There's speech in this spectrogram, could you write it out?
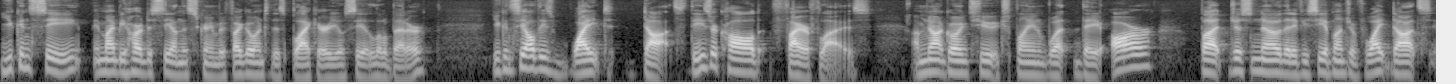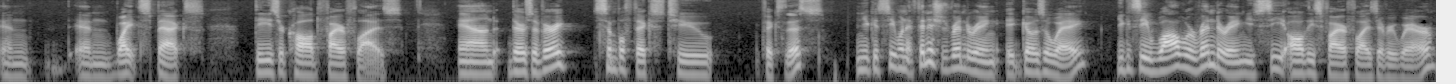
you can see, it might be hard to see on the screen, but if I go into this black area, you'll see it a little better. You can see all these white dots. These are called fireflies. I'm not going to explain what they are, but just know that if you see a bunch of white dots and, and white specks, these are called fireflies. And there's a very simple fix to fix this. And you can see when it finishes rendering, it goes away. You can see while we're rendering, you see all these fireflies everywhere.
